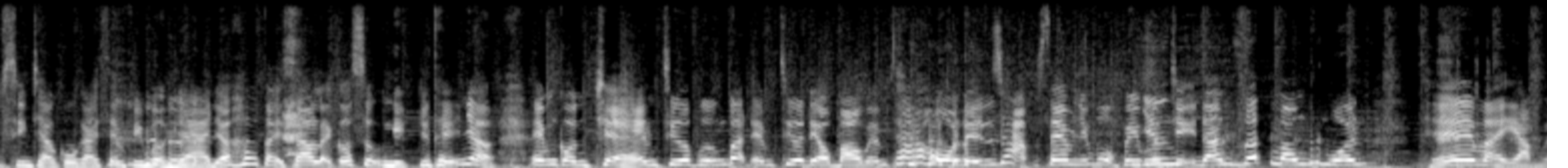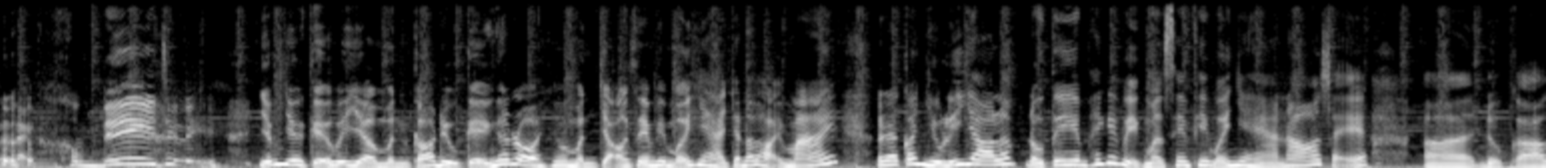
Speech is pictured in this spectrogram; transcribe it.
xin chào cô gái xem phim ở nhà nhá. Tại sao lại có sự nghịch như thế nhở? Em còn trẻ em chưa vướng bận em chưa đèo bầu em tha hồ đến rạp xem những bộ phim mà Nhưng- chị đang rất mong muốn thế mà em lại không đi chứ lị Giống như kiểu bây giờ mình có điều kiện hết rồi, nhưng mà mình chọn xem phim ở nhà cho nó thoải mái. Thật ra có nhiều lý do lắm. Đầu tiên em thấy cái việc mà xem phim ở nhà nó sẽ ờ, được ờ,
